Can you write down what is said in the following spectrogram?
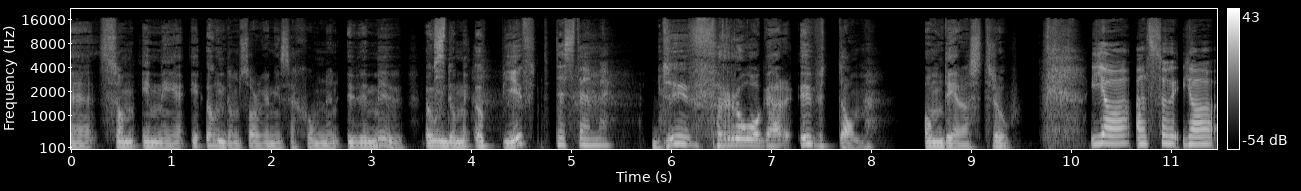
eh, som är med i ungdomsorganisationen UMU, Ungdom i uppgift. Det stämmer. Du frågar ut dem om deras tro. Ja, alltså jag...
